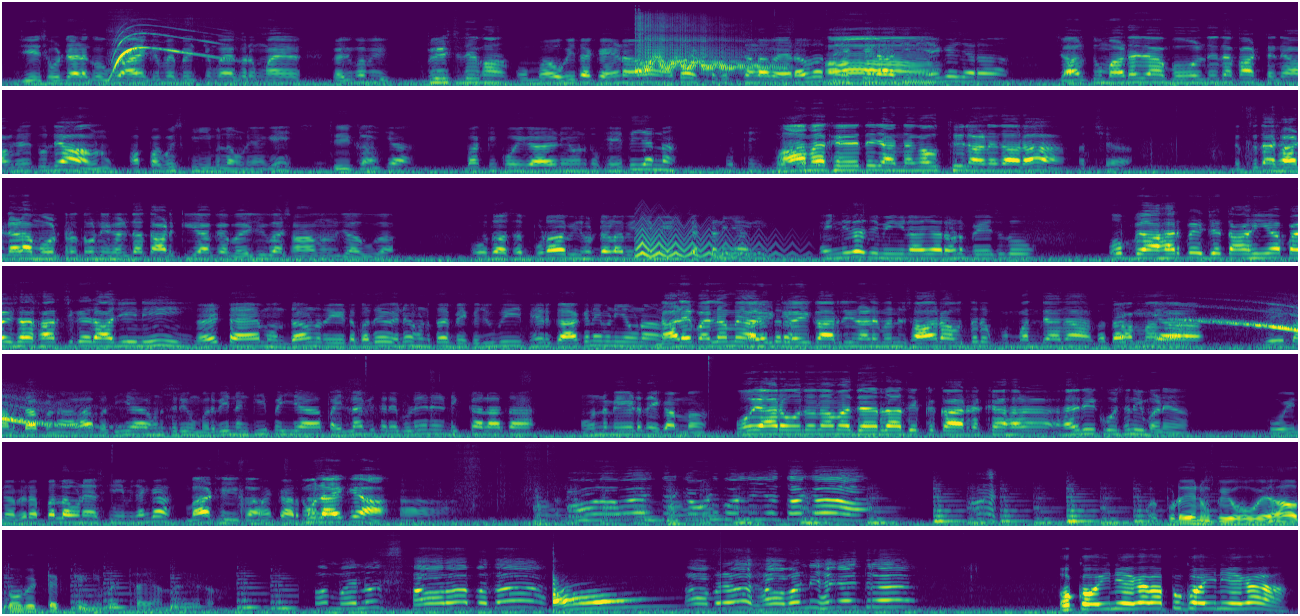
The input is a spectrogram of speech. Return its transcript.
ਜੇ ਛੋਡੇ ਵਾਲਾ ਕਹੂਗਾ ਐਂ ਕਿਵੇਂ ਵੇਚੂਗਾ ਕਰੂੰ ਮੈਂ ਕਹਿ ਦੂੰਗਾ ਵੀ ਵੇਚ ਦੇਗਾ। ਉਹ ਮੈਂ ਉਹੀ ਤਾਂ ਕਹਿਣਾ ਉਹ ਤਾਂ ਇੱਕ ਪੁੱਛਣ ਵਾਲਾ ਵੈਰ ਆ ਉਹਦਾ ਦੇਖ ਕੇ। ਰਾਜੀ ਨਹੀਂ ਹੈਗੇ ਯਾਰ। ਚੱਲ ਤੂੰ ਮਾੜਾ ਜਿਹਾ ਬੋਲਦੇ ਤਾਂ ਘੱਟ ਨੇ ਆਪਸ ਵਿੱਚ ਤੂੰ ਲਿਆ ਉਹਨੂੰ। ਆਪਾਂ ਕੋਈ ਸਕੀਮ ਲਾਉਣੇ ਆਗੇ। ਠੀਕ ਆ। ਠੀਕ ਆ। ਬਾਕੀ ਕੋਈ ਗੱਲ ਨਹੀਂ ਹੁਣ ਤੂੰ ਖੇਤ ਹੀ ਜਾਣਾ ਉੱਥੇ ਹੀ? ਮੈਂ ਖੇਤ ਜਾਣਾਗਾ ਉੱਥੇ ਹੀ ਲਾਣੇਦਾਰ ਆ। ਅੱਛਾ। ਇੱਕ ਤਾਂ ਸਾਡੇ ਵਾਲਾ ਮੋਟਰ ਤੋਂ ਨਹੀਂ ਹਿਲਦਾ ਤੜਕੀ ਆ ਕੇ ਬਹਿ ਜੂਗਾ ਸ਼ਾਮ ਨੂੰ ਜਾਊਗਾ। ਉਹ ਦੱਸ ਬੁੜਾ ਵੀ ਤੁਹਾਡੇ ਵਾਲਾ ਵੀ ਜ਼ਮੀਨ ਚੱਕਣੀ ਆਗੀ ਇੰਨੀ ਤਾਂ ਜ਼ਮੀਨ ਆ ਯਾਰ ਹੁਣ ਵੇਚ ਦੋ। ਉਹ ਬਾਹਰ ਭੇਜੇ ਤਾਂ ਹੀ ਆ ਪੈਸਾ ਖਰਚ ਕੇ ਰਾਜੀ ਨਹੀਂ। ਨਾਲੇ ਟਾਈਮ ਹੁੰਦਾ ਹੁਣ ਰੇਟ ਵਧੇ ਹੋਏ ਨੇ ਹੁਣ ਤਾਂ ਵਿਕ ਜੂਗੀ ਫਿਰ ਗਾਹਕ ਨੇ ਵੀ ਨਹੀਂ ਆਉਣਾ। ਨਾਲੇ ਪਹਿਲਾਂ ਮੈਂ ਨਾਲੇ ਆਈਟੀਆਈ ਕਰ ਲਈ ਨਾਲੇ ਮੈਨੂੰ ਸਾਰਾ ਉਧਰ ਬੰਦਿਆਂ ਦਾ ਪਤਾ ਕੰਮ ਕੀ ਆ ਆਗਾ ਜੇ ਬਣਦਾ ਬਣਾ ਲਾ ਵਧੀਆ ਹੁਣ ਤੇਰੀ ਉਮਰ ਵੀ ਨੰਗੀ ਪਈ ਆ ਪਹਿਲਾਂ ਵੀ ਤੇਰੇ ਬੁੜੇ ਨੇ ਡਿੱਕਾ ਲਾਤਾ ਹੁਣ ਨਿਮੇੜ ਦੇ ਕੰਮ। ਉਹ ਯਾਰ ਉਦੋਂ ਦਾ ਮੈਂ ਦਿਨ ਰਾਤ ਇੱਕ ਕਰ ਰੱਖਿਆ ਹਰ- ਹੈਰੀ ਕੁਛ ਨਹੀਂ ਬਣਿਆ। ਕੋਈ ਨਾ ਫਿਰ ਆਪਾਂ ਲਾਉਣੇ ਸਕੀਮ ਚੰਗਾ? ਬਾ ਠੀਕ ਆ। ਕਰਦਾ। ਤੂੰ ਲੈ ਕੇ ਆ। ਹਾਂ। ਕੌਣ ਆ ਓਏ? ਇੱਧਰ ਕੌਣ ਬੋਲੀ ਜਾਂਦਾਗਾ? ਓਏ। ਬੁੜੇ ਨੂੰ ਕੀ ਹੋ ਗਿਆ? ਉਹ ਤੋਂ ਵੀ ਟਿੱਕ ਹੀ ਨਹੀਂ ਬੈਠਾ ਜਾਂਦਾ ਯਾਰ। ਓ ਮੈਨੂੰ ਸਾਰਾ ਪਤਾ। ਆਪਣਾ ਸਾਵਣ ਨਹੀਂ ਹੈਗਾ ਇੱਧਰ। ਉਹ ਕੋਈ ਨਹੀਂ ਹੈਗਾ ਬਾਪੂ ਕੋਈ ਨਹੀਂ ਹੈਗਾ।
